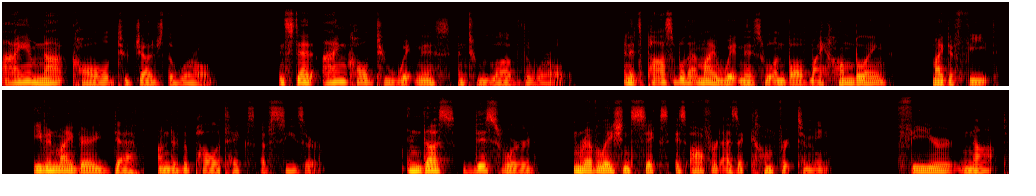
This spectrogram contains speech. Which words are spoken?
I am not called to judge the world. Instead, I'm called to witness and to love the world. And it's possible that my witness will involve my humbling, my defeat, even my very death under the politics of Caesar. And thus, this word in Revelation 6 is offered as a comfort to me. Fear not.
